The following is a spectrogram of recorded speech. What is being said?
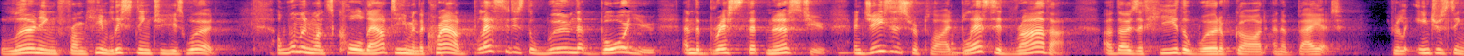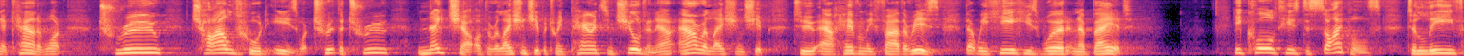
learning from him, listening to his word. A woman once called out to him in the crowd, Blessed is the womb that bore you and the breasts that nursed you. And Jesus replied, Blessed rather are those that hear the word of God and obey it. It's a really interesting account of what true childhood is, what true, the true nature of the relationship between parents and children, our, our relationship to our Heavenly Father is, that we hear His word and obey it. He called His disciples to leave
